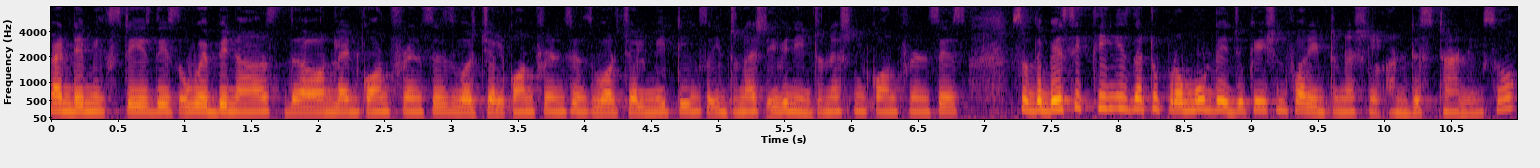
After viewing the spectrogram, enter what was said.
pandemic stage, these webinars, the online conferences, virtual conferences, virtual meetings, international even international conferences. So, the basic thing is that to promote the education for international understanding. So,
